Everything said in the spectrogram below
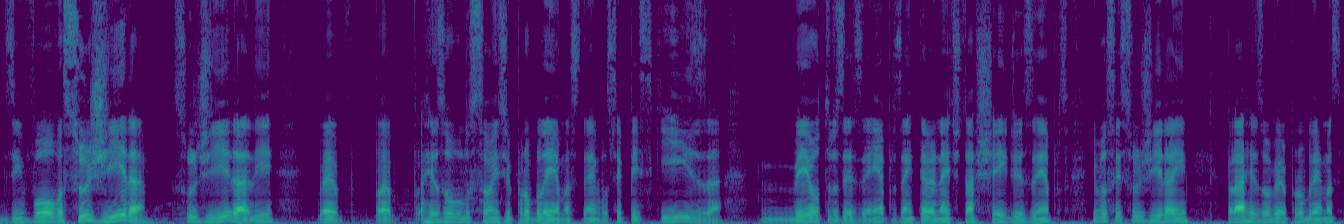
desenvolva, sugira, sugira ali é, resoluções de problemas. Né? Você pesquisa, vê outros exemplos, a internet está cheia de exemplos e você sugira aí para resolver problemas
